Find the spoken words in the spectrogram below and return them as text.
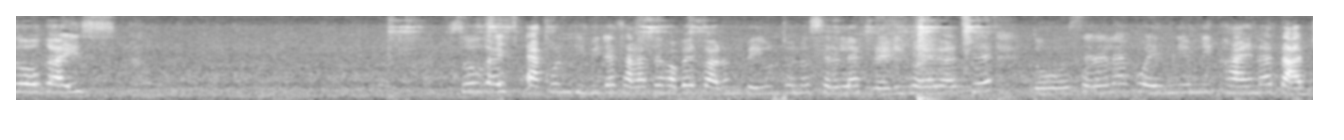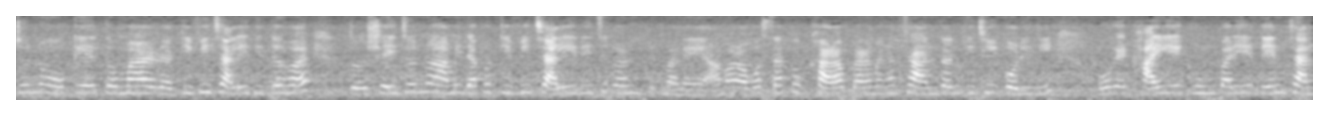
সো গাইস সো গাইস এখন টিভিটা চালাতে হবে কারণ পেয়ুর জন্য সেরেল্যাক রেডি হয়ে গেছে। তো সেরেল্যাক ও এমনি এমনি খায় না, তার জন্য ওকে তোমার টিভি চালিয়ে দিতে হয়। তো সেই জন্য আমি দেখো টিভি চালিয়ে দিচ্ছি কারণ মানে আমার অবস্থা খুব খারাপ কারণ আমি চান টান কিছুই করিনি। ওকে খাইয়ে, ঘুম পাড়িয়ে দেন চান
